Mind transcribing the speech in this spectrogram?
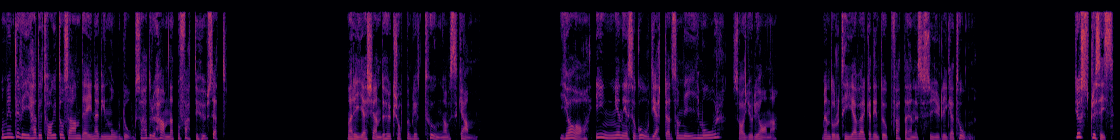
Om inte vi hade tagit oss an dig när din mor dog så hade du hamnat på fattighuset. Maria kände hur kroppen blev tung av skam. Ja, ingen är så godhjärtad som ni, mor, sa Juliana. Men Dorotea verkade inte uppfatta hennes syrliga ton. Just precis.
